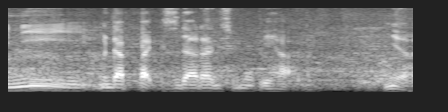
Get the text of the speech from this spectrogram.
ini mendapat kesedaran semua pihak. Ya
